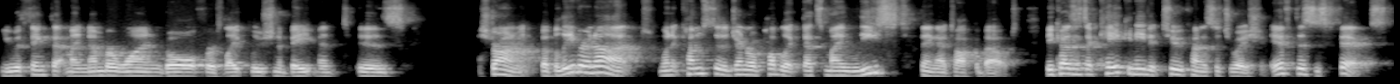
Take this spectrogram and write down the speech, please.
you would think that my number one goal for light pollution abatement is astronomy. But believe it or not, when it comes to the general public, that's my least thing I talk about because it's a cake and eat it too kind of situation. If this is fixed,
